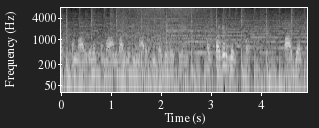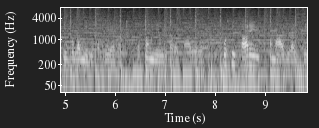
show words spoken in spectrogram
ਅਸੀਂ ਸਮਾਜ ਦੇ ਲਈ ਭਗਵਾਨ ਵਾਲਮੀਕੀ ਮਹਾਰਾਜ ਜੀ ਦਾ ਜਿਹੜੇ ਕਿ ਅੱਜ ਪ੍ਰਗਟ ਦਿਵਸ ਅੱਜ ਅਕਤੂਬਰ ਦਾ ਮਹੀਨਾ ਚੱਲ ਰਿਹਾ ਹੈ, ਦਸਵਾਂ ਮਹੀਨਾ ਸਾਰਾ ਸਾਲ ਹੈ, ਉਸ ਸਾਰੇ ਸਮਾਜ ਰਲ ਕੇ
